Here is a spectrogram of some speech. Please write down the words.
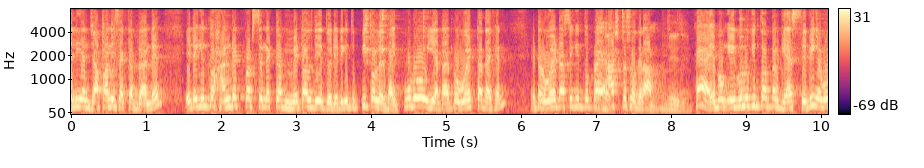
এলিয়ান জাপানিজ একটা ব্র্যান্ডের এটা কিন্তু হান্ড্রেড পার্সেন্ট একটা মেটাল দিয়ে তৈরি এটা কিন্তু পিতলের ভাই পুরো ইয়াটা একটা ওয়েটটা দেখেন। এটার ওয়েট আছে কিন্তু প্রায় আটশোশো গ্রাম। জি, জি। হ্যাঁ এবং এগুলো কিন্তু আপনার গ্যাস সেভিং এবং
